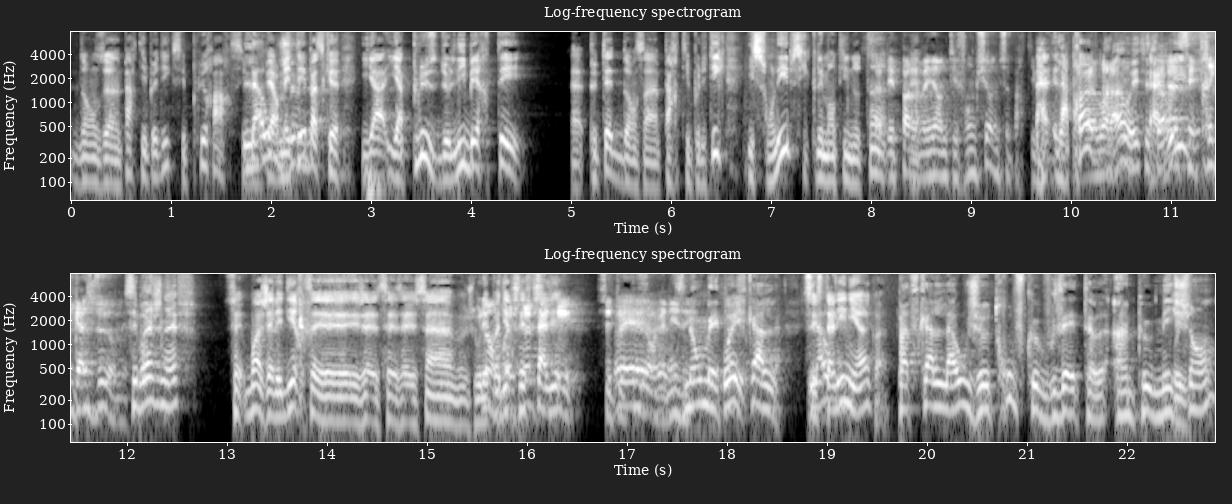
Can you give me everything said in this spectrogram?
dans un parti politique, c'est plus rare, si Là vous me permettez, je- parce qu'il y a, il y a plus de liberté, euh, peut-être dans un parti politique. Ils sont libres si Clémentine Autain. Ça dépend de la manière dont il fonctionne, ce parti. bah, politique. la preuve, Voilà, oui, c'est Bah ça. Oui. c'est très gazeux. C'est Brejnev. moi, j'allais dire, c'est, c'est- c'est- c'est un- je voulais Non, pas dire que c'est Staline. C'était- Ouais, plus organisé. Non, mais Oui. Pascal. C'est là où- stalinien, quoi. Pascal, là où je trouve que vous êtes euh, un peu méchant,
